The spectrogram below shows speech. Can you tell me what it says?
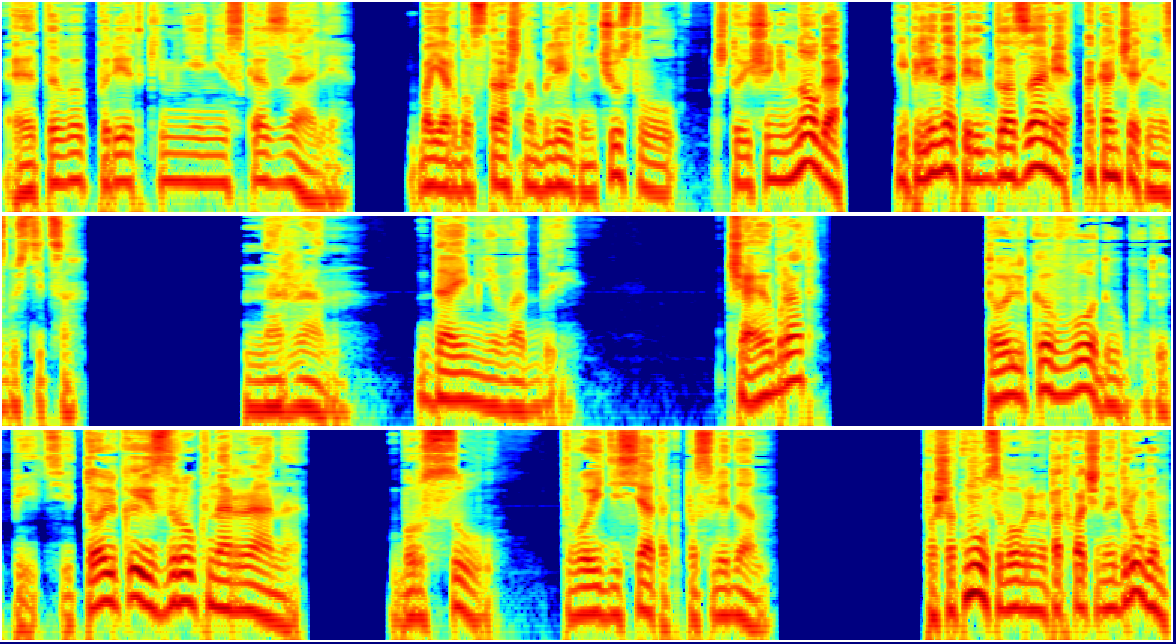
Этого предки мне не сказали. Бояр был страшно бледен, чувствовал, что еще немного, и пелена перед глазами окончательно сгустится. Наран, дай мне воды. Чаю, брат? Только воду буду пить, и только из рук Нарана. Бурсул, твой десяток по следам. Пошатнулся вовремя подхваченный другом,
